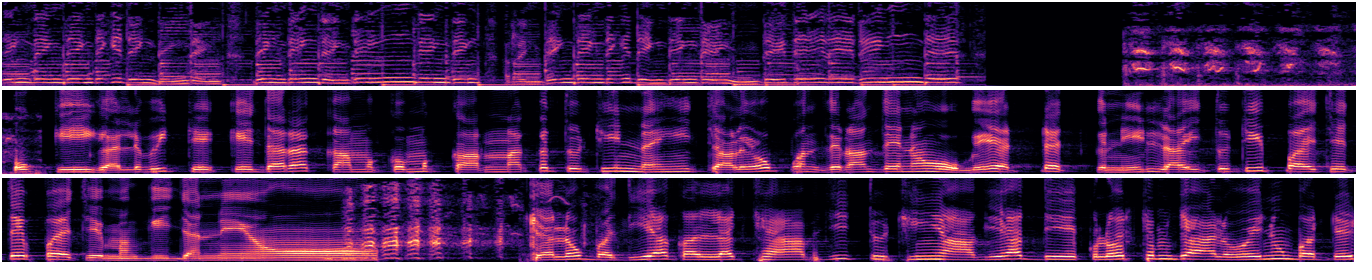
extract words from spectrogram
Ding ding ding ding ding ding ding ding ding ding ding ding ding ring ding ding ding ding ding ding ding ding ding ding ਉਹ ਕੀ ਗੱਲ ਵੀ ਠੇਕੇਦਾਰਾ ਕੰਮ ਕੁਮ ਕਰਨਾ ਕਿ ਤੁਸੀਂ ਨਹੀਂ ਚਲਿਓ 15 ਦਿਨ ਹੋ ਗਏ ਟਿਕ ਨਹੀਂ ਲਾਈ ਤੁਸੀਂ ਪੈਸੇ ਤੇ ਪੈਸੇ ਮੰਗੀ ਜਾਂਦੇ ਹੋ ਚਲੋ ਵਧੀਆ ਗੱਲ ਹੈ ਛਾਪ ਜੀ ਤੁਸੀਂ ਆ ਗਿਆ ਦੇਖ ਲਓ ਸਮਝਾ ਲਓ ਇਹਨੂੰ ਵੱਡੇ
